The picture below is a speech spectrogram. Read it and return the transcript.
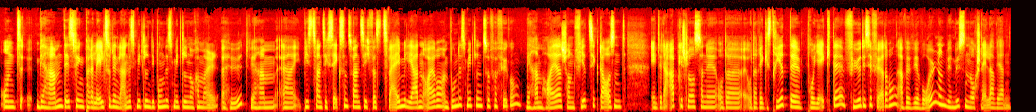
Und wir haben deswegen parallel zu den Landesmitteln die Bundesmittel noch einmal erhöht. Wir haben äh, bis 2026 fast zwei Milliarden Euro an Bundesmitteln zur Verfügung. Wir haben heuer schon 40.000 entweder abgeschlossene oder, oder registrierte Projekte für diese Förderung, aber wir wollen und wir müssen noch schneller werden.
